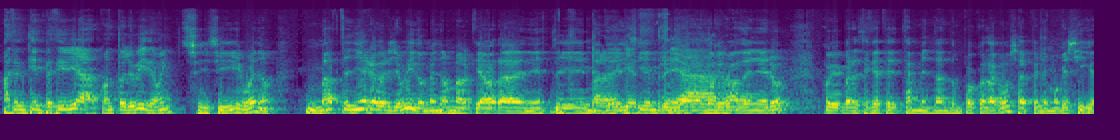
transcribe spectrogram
hace un tiempecillo ya, ¿cuánto ha llovido? Eh? Sí, sí, bueno, más tenía que haber llovido, menos mal que ahora en este mes de diciembre, ya lo que va de enero, pues parece que se está enmendando un poco la cosa, esperemos que siga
